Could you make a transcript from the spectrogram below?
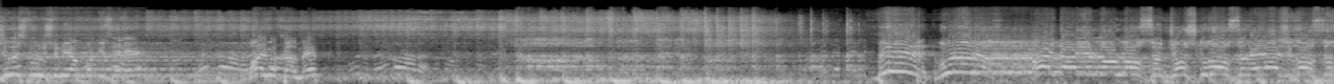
açılış vuruşunu yapmak üzere Hay bakalım hep Bir vuruyoruz. Coşkulu olsun, enerjik olsun.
